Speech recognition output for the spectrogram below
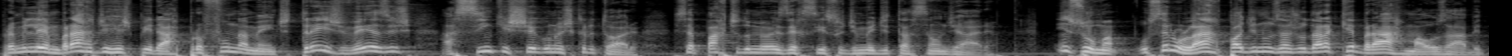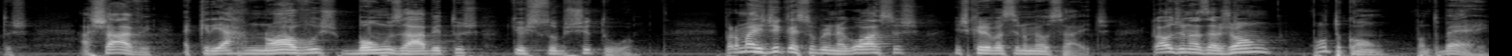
para me lembrar de respirar profundamente três vezes assim que chego no escritório. Isso é parte do meu exercício de meditação diária. Em suma, o celular pode nos ajudar a quebrar maus hábitos. A chave é criar novos bons hábitos que os substituam. Para mais dicas sobre negócios, inscreva-se no meu site claudionazajon.com.br.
